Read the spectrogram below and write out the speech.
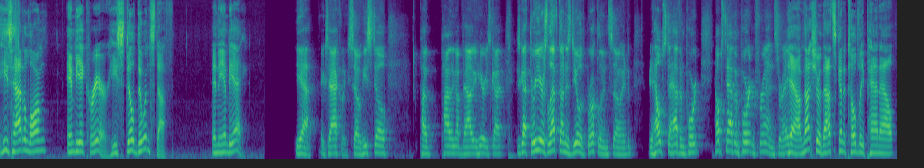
he's had a long NBA career. He's still doing stuff in the NBA. Yeah, exactly. So he's still p- piling up value here. He's got he's got three years left on his deal with Brooklyn, so it it helps to have important helps to have important friends, right? Yeah, I'm not sure that's going to totally pan out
